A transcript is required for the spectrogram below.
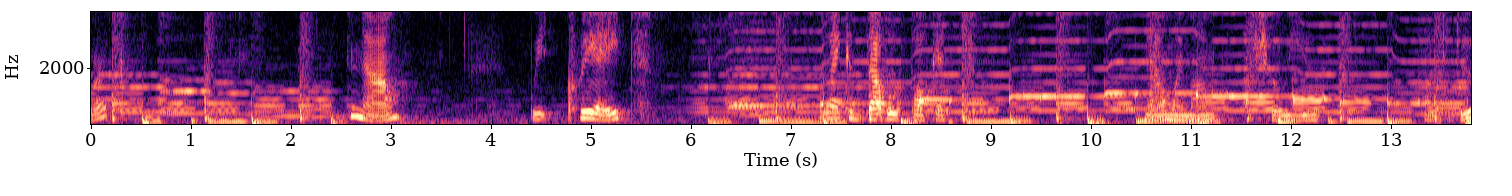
work. And now we create like a double pocket. Now my mom show you how to do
